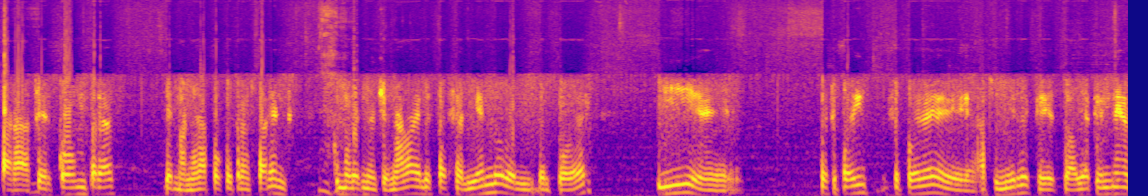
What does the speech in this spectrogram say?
para hacer compras de manera poco transparente. Como les mencionaba, él está saliendo del, del poder y eh, pues se puede se puede asumir de que todavía tiene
